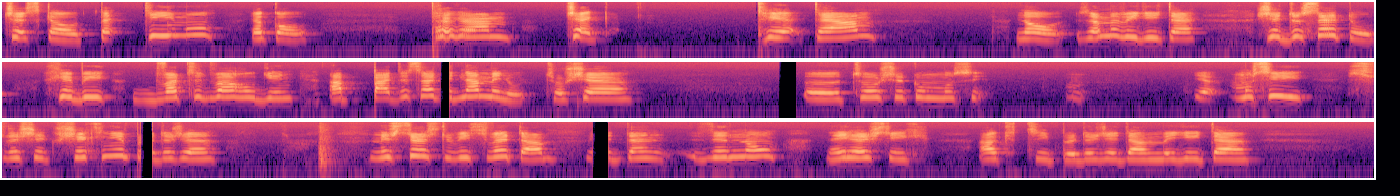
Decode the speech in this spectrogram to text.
českého týmu, jako program Czech Team. No, sami vidíte, že do setu chybí 22 hodin a 51 minut, což je, uh, což jako musí, je, musí slyšet všichni, protože mistrovství světa je ten z jednou nejhezčích akcí, protože tam vidíte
